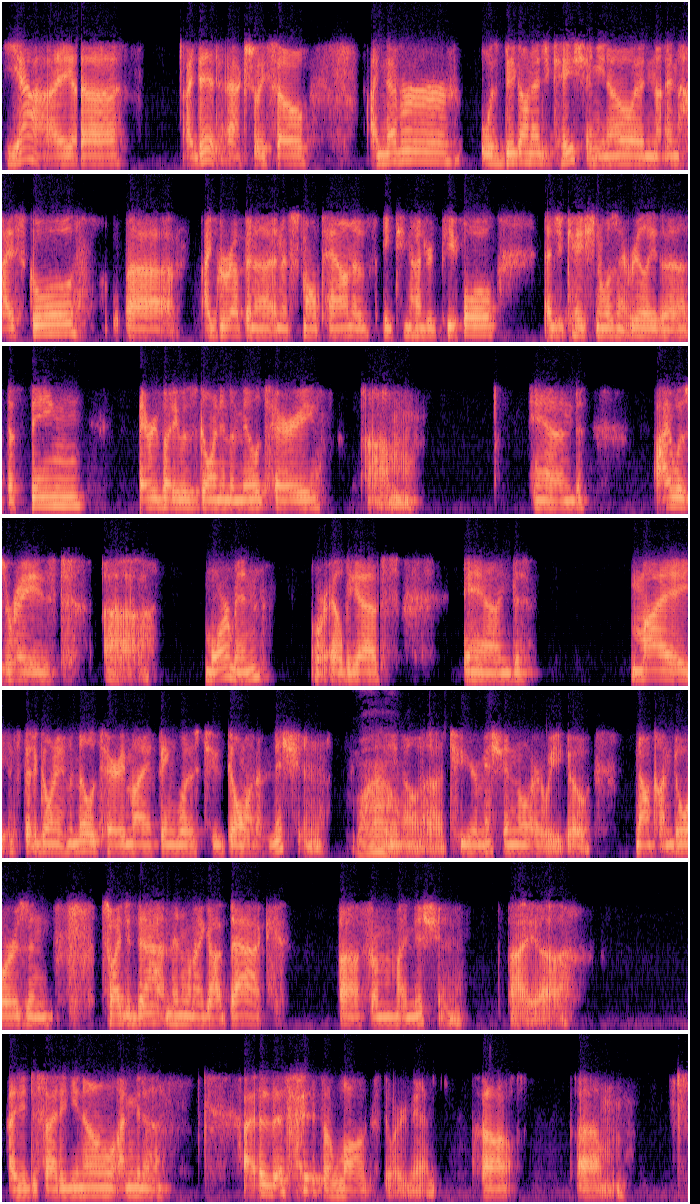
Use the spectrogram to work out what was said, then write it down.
Yeah, I uh, I did actually. So I never was big on education. You know, in in high school, uh, I grew up in a in a small town of 1,800 people. Education wasn't really the the thing. Everybody was going in the military, um, and I was raised uh, Mormon or LDS, and my instead of going in the military, my thing was to go on a mission Wow. you know, a two year mission where we go knock on doors. And so I did that. And then when I got back uh, from my mission, I, uh, I decided, you know, I'm going to, it's, it's a long story, man. Uh, um,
